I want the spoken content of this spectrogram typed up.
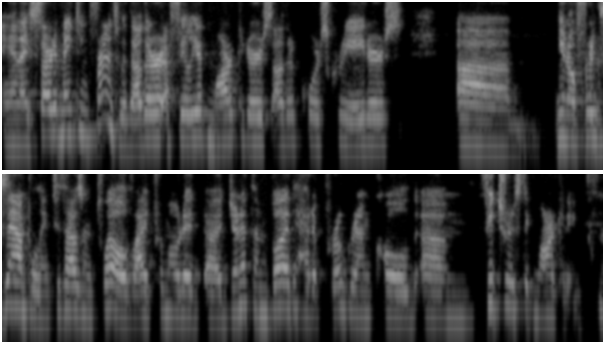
and I started making friends with other affiliate marketers, other course creators. Um, you know, for example, in 2012, I promoted uh, Jonathan Budd had a program called um, Futuristic Marketing.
